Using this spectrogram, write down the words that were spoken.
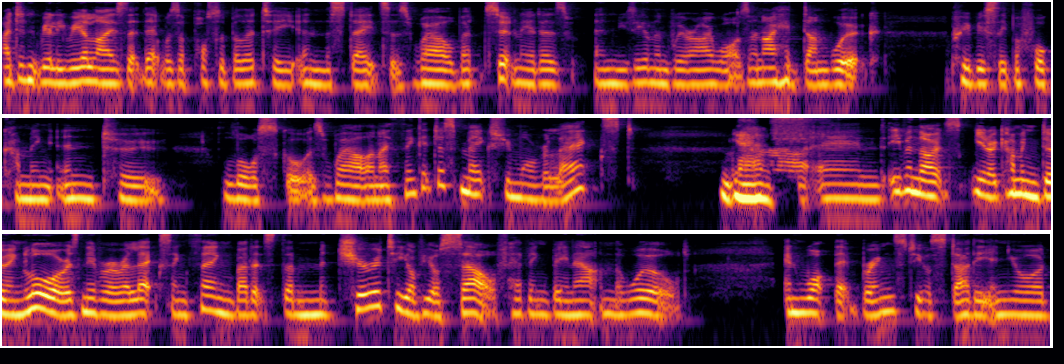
I didn't really realize that that was a possibility in the States as well, but certainly it is in New Zealand where I was. And I had done work previously before coming into law school as well. And I think it just makes you more relaxed. Yes. Uh, and even though it's, you know, coming doing law is never a relaxing thing, but it's the maturity of yourself having been out in the world and what that brings to your study and your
